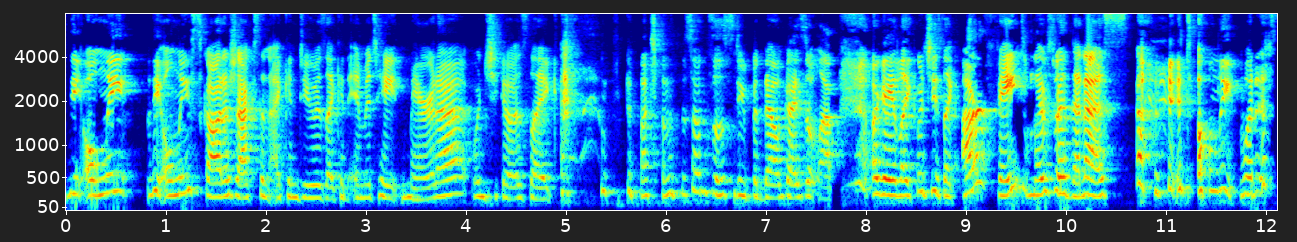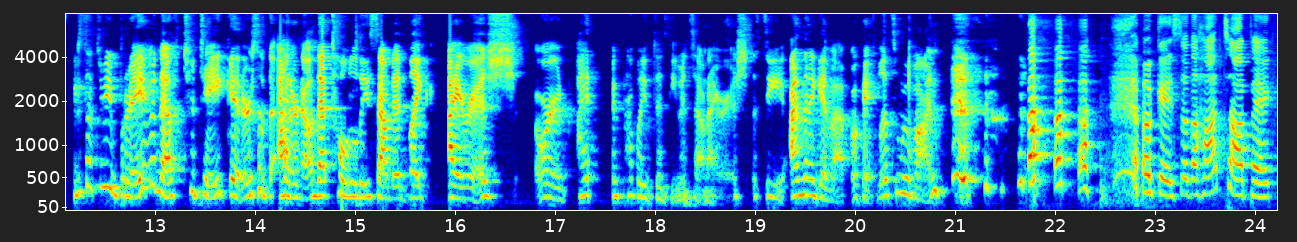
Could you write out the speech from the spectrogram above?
The only the only Scottish accent I can do is I can imitate Merida when she goes like this sounds so stupid now, guys don't laugh. Okay, like when she's like, Our fate lives within us. it's only what is you just have to be brave enough to take it or something. I don't know. That totally sounded like Irish or I it probably didn't even sound Irish. See, I'm gonna give up. Okay, let's move on. okay, so the hot topic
